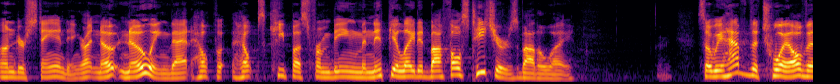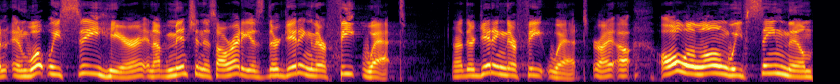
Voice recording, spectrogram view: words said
understanding, right? Know, knowing that help, helps keep us from being manipulated by false teachers, by the way. So we have the 12, and, and what we see here, and I've mentioned this already, is they're getting their feet wet. Right? They're getting their feet wet, right? Uh, all along, we've seen them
